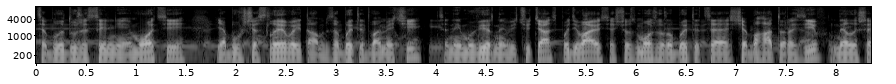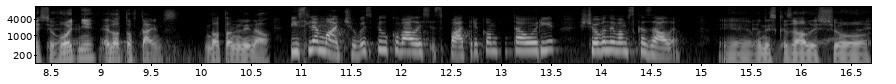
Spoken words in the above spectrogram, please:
Це були дуже сильні емоції. Я був щасливий там забити два м'ячі. Це неймовірне відчуття. Сподіваюся, що зможу робити це ще багато разів, не лише сьогодні. a lot of times, not only now. Після матчу ви спілкувались з Патріком та Орі. Що вони вам сказали? Е, Вони сказали, що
